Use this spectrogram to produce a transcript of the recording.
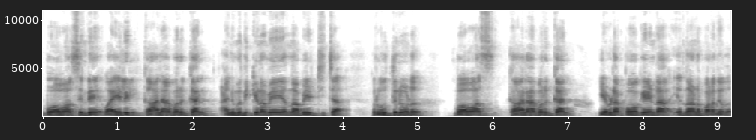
ബോവാസിന്റെ വയലിൽ കാലാപെറുക്കാൻ അനുവദിക്കണമേ എന്ന് അപേക്ഷിച്ച റൂത്തിനോട് ബോവാസ് കാലാപെറുക്കാൻ എവിടെ പോകേണ്ട എന്നാണ് പറഞ്ഞത്.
